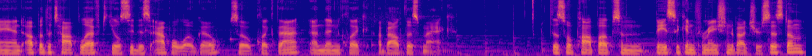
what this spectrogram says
and up at the top left, you'll see this Apple logo. So click that, and then click About this Mac. This will pop up some basic information about your system,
